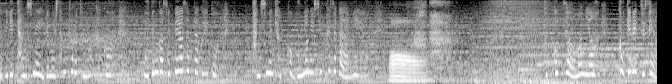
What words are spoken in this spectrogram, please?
그들이 당신의 이름을 상표로 등록하고 모든 것을 빼앗았다고 해도 당신은 결코 무명의 실패자가 아니에요. 어. 북꽃의 어머니여, 고개를 드세요.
